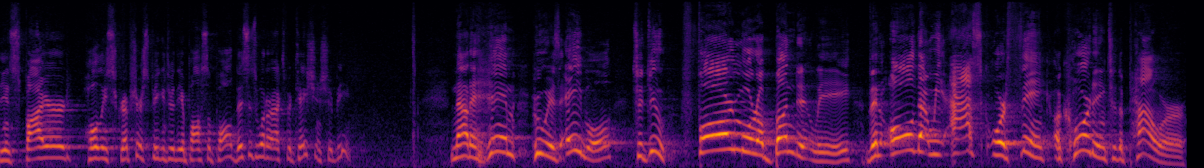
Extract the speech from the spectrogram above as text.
The inspired Holy Scripture speaking through the Apostle Paul. This is what our expectation should be. Now, to him who is able to do far more abundantly than all that we ask or think, according to the power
